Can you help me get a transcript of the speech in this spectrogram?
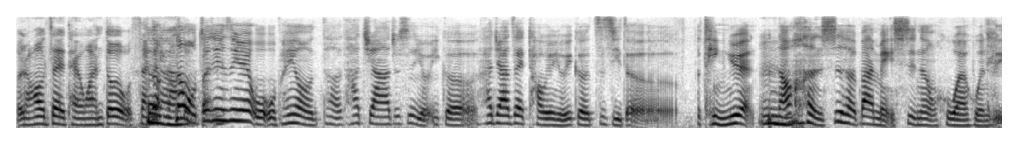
然后在台湾都有三地。那我最近是因为我我朋友他他家就是有一个，他家在桃园有一个自己的庭院，然后很适合办美式那种户外婚礼。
